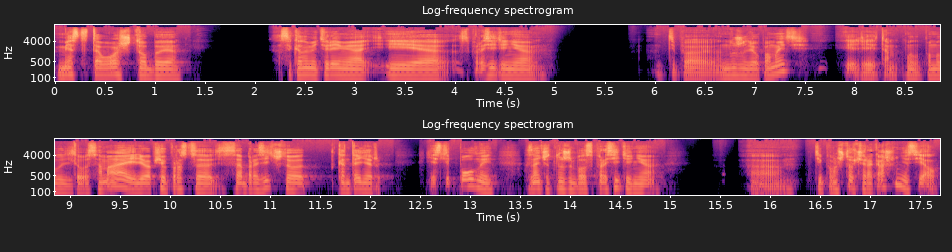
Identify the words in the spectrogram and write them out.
вместо того, чтобы сэкономить время и спросить у нее, типа, нужно ли его помыть, или там помыла ли ты его сама, или вообще просто сообразить, что контейнер, если полный, значит, нужно было спросить у нее, э, типа, он что, вчера кашу не съел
